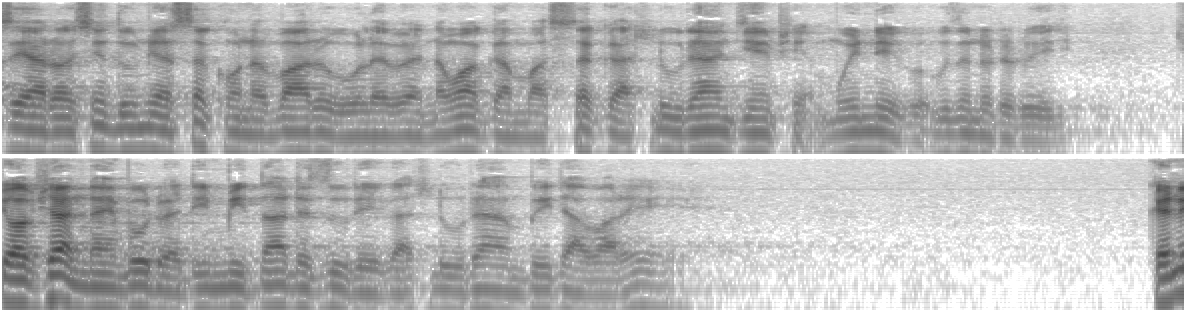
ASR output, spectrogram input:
ဆရာတော်ရှင်သူမြတ်16ပါးတို့ကိုလည်းပဲနဝကံမှာဆက်ကလှူဒန်းခြင်းဖြင့်မွေးနေ့ကိုဦးဇင်းတို့တွေ ကြော်ဖြတ်နိုင်ဖို့အတွက်ဒီမိသားတစုတွေကလှူဒန်းပေးကြပါတယ်။ခဏ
